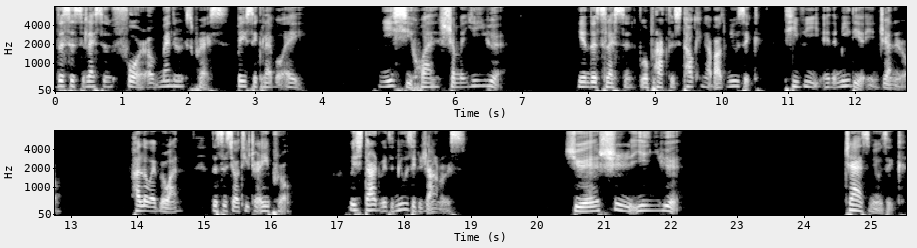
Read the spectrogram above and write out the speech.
This is lesson 4 of Mandarin Express, basic level A. 你喜欢什么音乐? In this lesson, we'll practice talking about music, TV, and media in general. Hello everyone, this is your teacher April. We start with music genres. 爵士音乐 Jazz music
